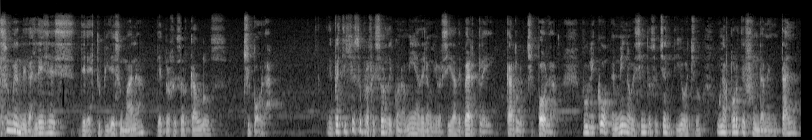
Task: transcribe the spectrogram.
Resumen de las leyes de la estupidez humana del profesor Carlos Chipola. El prestigioso profesor de economía de la Universidad de Berkeley, Carlos Chipola, publicó en 1988 un aporte fundamental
